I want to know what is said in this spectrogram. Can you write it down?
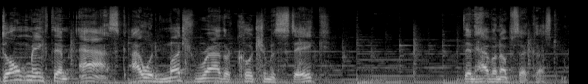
Don't make them ask. I would much rather coach a mistake than have an upset customer.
